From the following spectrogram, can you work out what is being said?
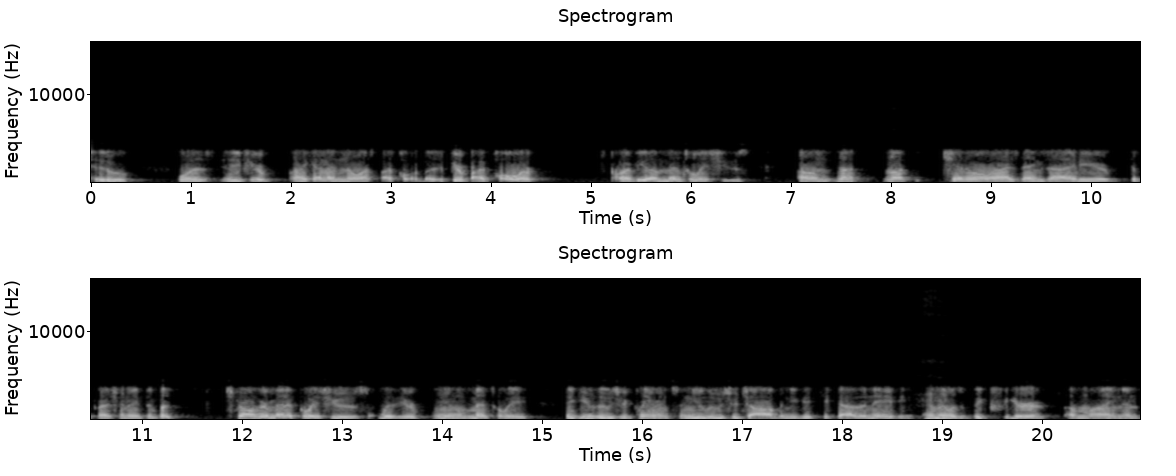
too was if you're like I didn't know i was bipolar, but if you're bipolar or if you have mental issues, um, not not generalized anxiety or depression or anything, but stronger medical issues with your you know mentally you lose your clearance and you lose your job and you get kicked out of the Navy. Mm-hmm. And that was a big fear of mine and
